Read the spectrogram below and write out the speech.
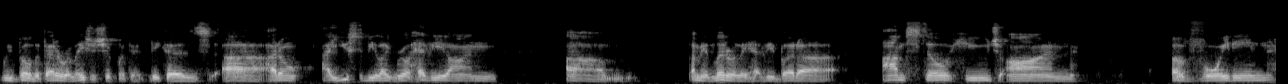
we build a better relationship with it because uh, I don't. I used to be like real heavy on, um, I mean literally heavy, but uh, I'm still huge on avoiding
